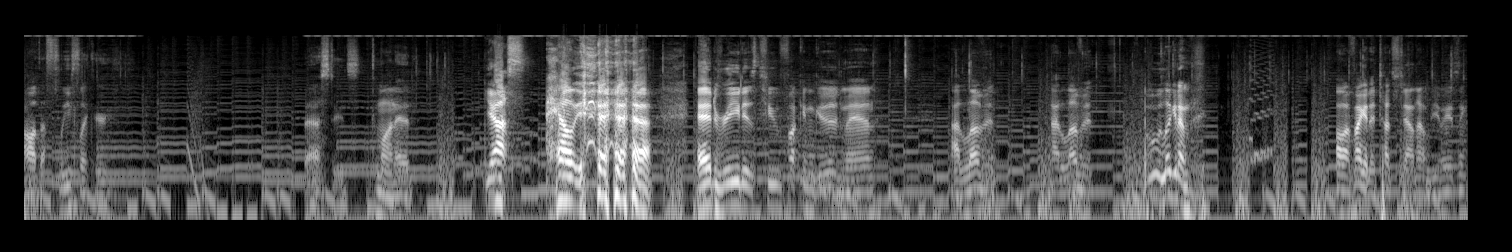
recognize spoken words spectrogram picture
Oh, the flea flicker. Bastards. Come on, Ed. Yes! Hell yeah! Ed Reed is too fucking good, man. I love it. I love it. Ooh, look at him! Oh, if I get a touchdown, that would be amazing.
